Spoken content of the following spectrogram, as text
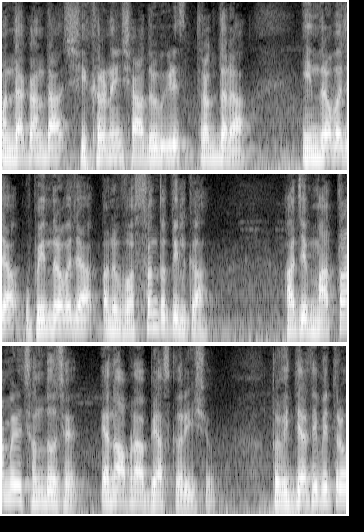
મંદાકાંતા, શિખરણી શાર્દુવીડી સ્ત્રગધરા ઇન્દ્રવજા, ઉપેન્દ્રવજા અને વસંત તિલકા આ જે માત્રામેળ છંદો છે, એનો આપણે અભ્યાસ કરીશું. તો વિદ્યાર્થી મિત્રો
